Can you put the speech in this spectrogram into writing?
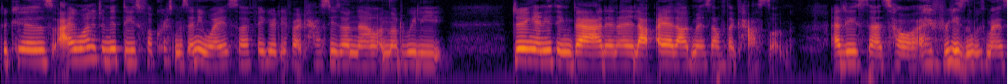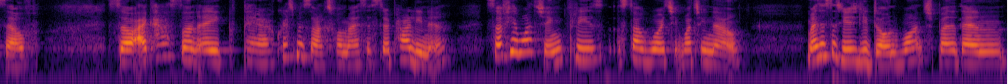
because I wanted to knit these for Christmas anyway. So I figured if I cast these on now, I'm not really doing anything bad, and I, I allowed myself the cast on. At least that's how I've reasoned with myself. So I cast on a pair of Christmas socks for my sister Pauline. So if you're watching, please stop watching, watching now. My sisters usually don't watch, but then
